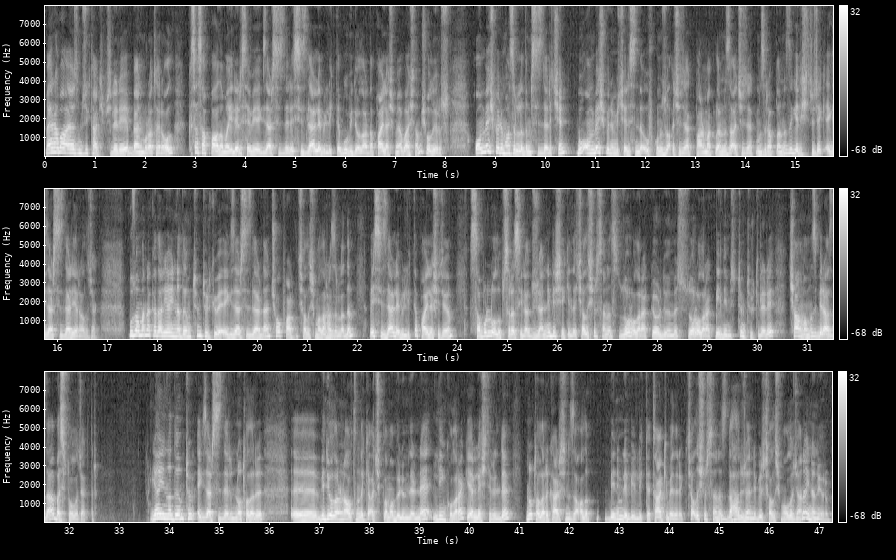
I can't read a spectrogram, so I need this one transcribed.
Merhaba Ayaz Müzik takipçileri, ben Murat Erol. Kısa sap bağlama ileri seviye egzersizleri sizlerle birlikte bu videolarda paylaşmaya başlamış oluyoruz. 15 bölüm hazırladım sizler için. Bu 15 bölüm içerisinde ufkunuzu açacak, parmaklarınızı açacak, mızraplarınızı geliştirecek egzersizler yer alacak. Bu zamana kadar yayınladığım tüm türkü ve egzersizlerden çok farklı çalışmalar hazırladım ve sizlerle birlikte paylaşacağım. Sabırlı olup sırasıyla düzenli bir şekilde çalışırsanız zor olarak gördüğümüz, zor olarak bildiğimiz tüm türküleri çalmamız biraz daha basit olacaktır. Yayınladığım tüm egzersizlerin notaları e, videoların altındaki açıklama bölümlerine link olarak yerleştirildi. Notaları karşınıza alıp benimle birlikte takip ederek çalışırsanız daha düzenli bir çalışma olacağına inanıyorum.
